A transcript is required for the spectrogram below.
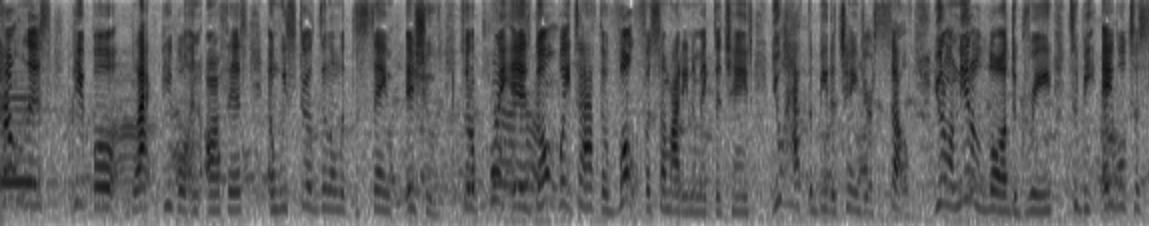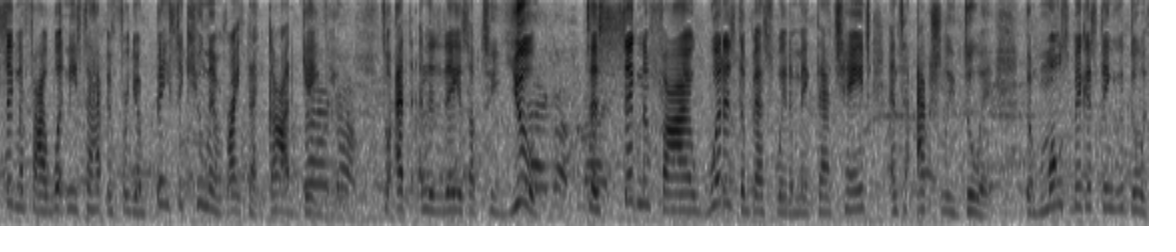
countless people, black people in office, and we're still dealing with the same issues. So the point is, don't wait to have to vote for somebody to make the change. You have to be the change yourself. You don't need a law degree to be able to signify what needs to happen for your basic human rights that God gave you. So at the end of the day, it's up to you to signify what is the best way to make that change and to actually do it. The most biggest thing you do is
